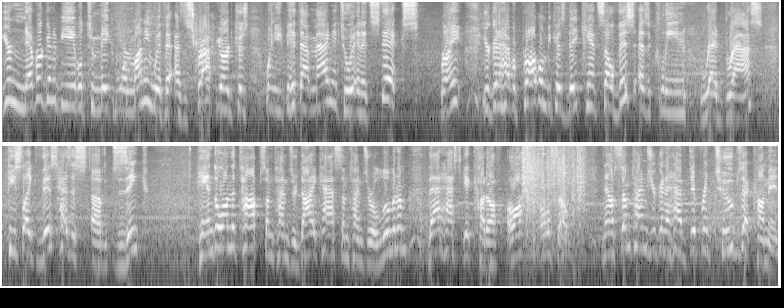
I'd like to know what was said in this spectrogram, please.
you're never going to be able to make more money with it as a scrapyard because when you hit that magnet to it and it sticks, right? You're going to have a problem because they can't sell this as a clean red brass. Piece like this has a um, zinc handle on the top. Sometimes they're die cast, sometimes they're aluminum. That has to get cut off also. Now sometimes you're going to have different tubes that come in.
